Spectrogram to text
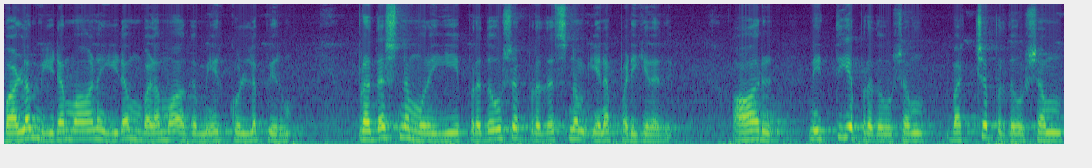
பலம் இடமான இடம் வளமாக மேற்கொள்ள பெறும். பிரதர்ஷன முறையே பிரதோஷ பிரதர்ஷனம் எனப்படுகிறது. ஆறு நித்திய பிரதோஷம் பட்ச பிரதோஷம்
